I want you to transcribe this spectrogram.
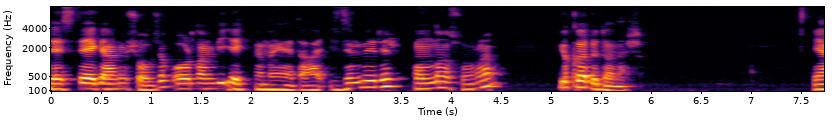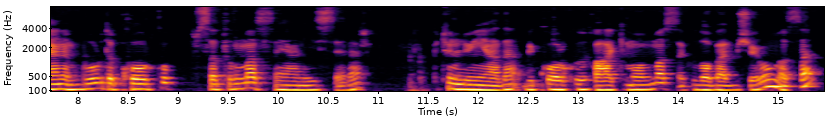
desteğe gelmiş olacak. Oradan bir eklemeye daha izin verir. Ondan sonra yukarı döner. Yani burada korkup satılmazsa yani hisseler bütün dünyada bir korku hakim olmazsa global bir şey olmazsa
